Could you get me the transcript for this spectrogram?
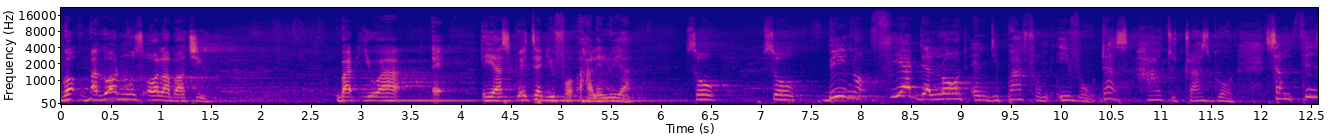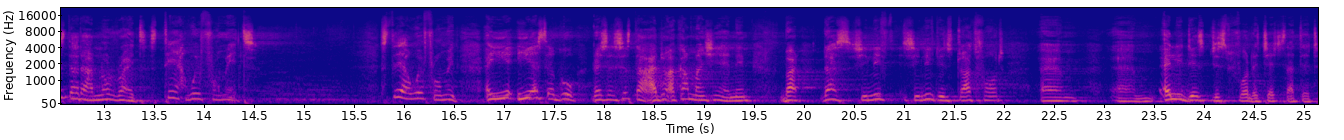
God, but God knows all about you. But you are, eh, He has created you for hallelujah. So, so be not fear the Lord and depart from evil. That's how to trust God. Some things that are not right, stay away from it. Stay away from it. And years ago, there's a sister. I don't. I can't mention her name, but that's she lived. She lived in Stratford. Um, um, early days, just before the church started,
